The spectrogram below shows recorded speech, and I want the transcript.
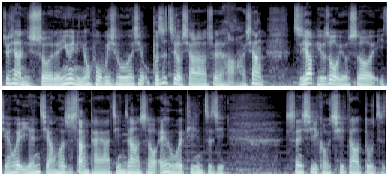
就像你说的，因为你用腹部呼吸，不是只有小喇叭吹得好，好像只要比如说我有时候以前会演讲或者是上台啊紧张的时候，哎，我会提醒自己。深吸一口气到肚子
